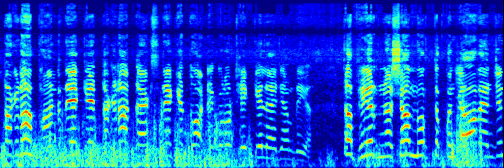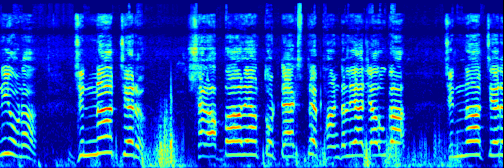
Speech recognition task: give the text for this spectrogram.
ਤਗੜਾ ਫੰਡ ਦੇ ਕੇ, ਤਗੜਾ ਟੈਕਸ ਦੇ ਕੇ ਤੁਹਾਡੇ ਕੋਲੋਂ ਠੇਕੇ ਲੈ ਜਾਂਦੇ ਆ। ਤਾਂ ਫਿਰ ਨਸ਼ਾ ਮੁਕਤ ਪੰਜਾਬ ਇੰਜ ਨਹੀਂ ਹੋਣਾ, ਜਿੰਨਾ ਚਿਰ ਸ਼ਰਾਬਾਂ ਵਾਲਿਆਂ ਤੋਂ ਟੈਕਸ ਤੇ ਫੰਡ ਲਿਆ ਜਾਊਗਾ, ਜਿੰਨਾ ਚਿਰ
